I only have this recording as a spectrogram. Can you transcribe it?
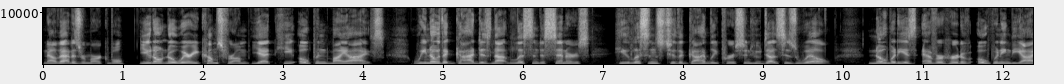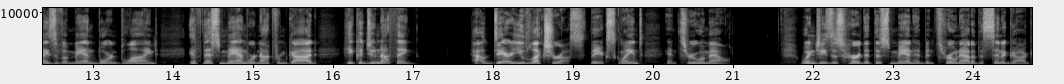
Now that is remarkable. You don't know where he comes from, yet he opened my eyes. We know that God does not listen to sinners, he listens to the godly person who does his will. Nobody has ever heard of opening the eyes of a man born blind. If this man were not from God, he could do nothing. How dare you lecture us? They exclaimed and threw him out. When Jesus heard that this man had been thrown out of the synagogue,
